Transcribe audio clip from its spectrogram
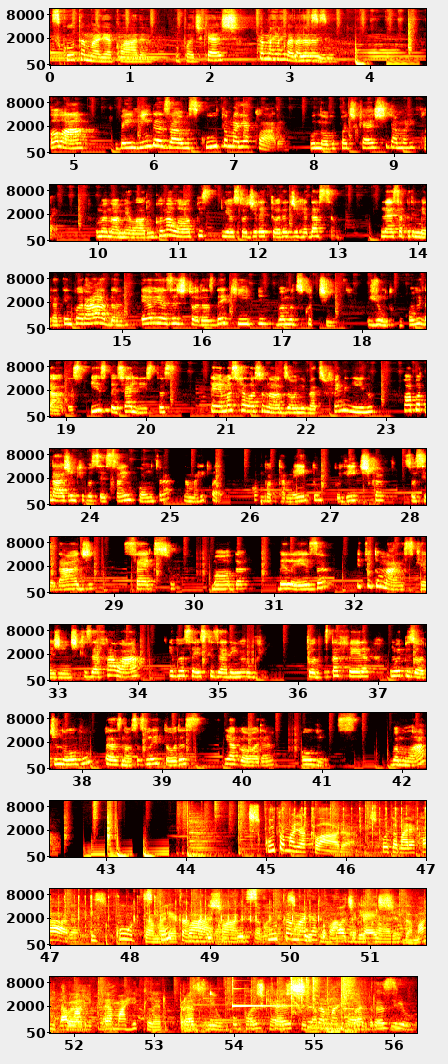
Escuta Maria Clara, o podcast da Marie Clara Brasil. Olá, bem-vindas ao Escuta Maria Clara, o novo podcast da Marie Claire. O meu nome é Laura Ancona Lopes e eu sou diretora de redação. Nessa primeira temporada, eu e as editoras da equipe vamos discutir, junto com convidadas e especialistas, temas relacionados ao universo feminino com a abordagem que você só encontra na Marie Claire. Comportamento, política, sociedade, sexo, moda, beleza e tudo mais que a gente quiser falar e vocês quiserem ouvir. Toda sexta-feira, um episódio novo para as nossas leitoras e agora ouvintes. Vamos lá? Escuta Maria Clara. Escuta Maria Clara. Escuta, Maria Clara. Escuta Maria Clara. Podcast da Marie Da Claire. Da Marie Claire Brasil. O podcast da Marie Claire Brasil.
